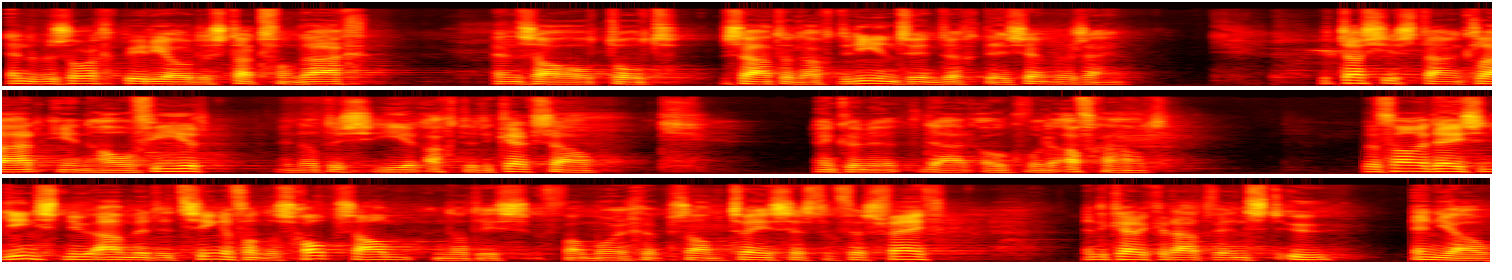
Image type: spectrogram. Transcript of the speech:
En de bezorgperiode start vandaag en zal tot zaterdag 23 december zijn. De tasjes staan klaar in hal 4 en dat is hier achter de kerkzaal en kunnen daar ook worden afgehaald. We vangen deze dienst nu aan met het zingen van de schoolpsalm en dat is vanmorgen psalm 62 vers 5. En de kerkenraad wenst u en jou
